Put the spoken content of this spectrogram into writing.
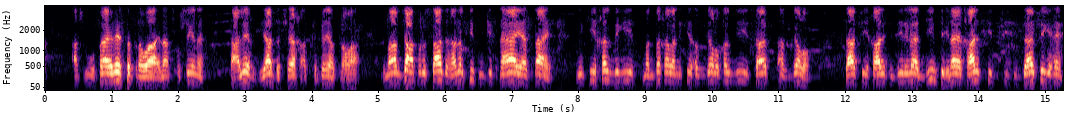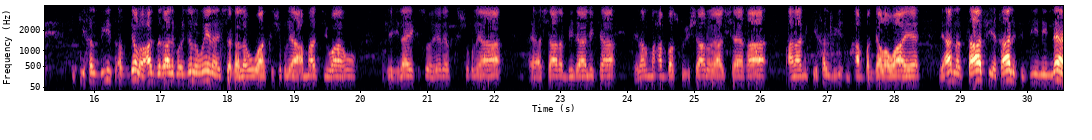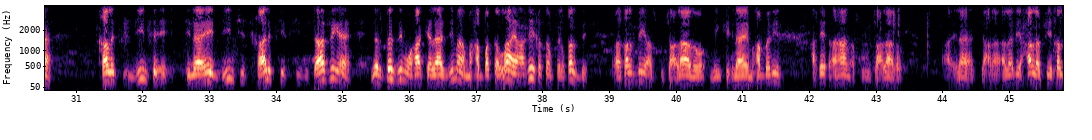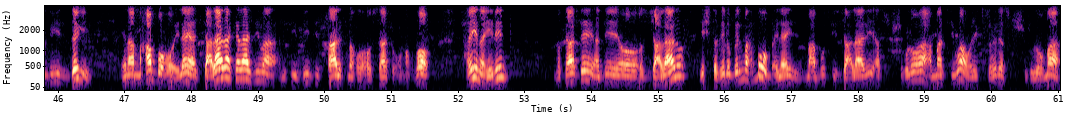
faa'idaystas rawaa inaas usiina tacliiq ziyaada sheekh askabiyas rawaa imaam jacfar sadiq hadalkiis makis dhahaayas dhahay ninkii qalbigiis man dakala ninkii asgalo qalbigiis saa asgalo saafi khaalis diin ilah diinta ilahay khaaliskiisa saafiga eh ninkii qalbigiis asgalo caza gaalib wajala weynay shagalahu waa ka shuglihaa amaa siwaahu wixii ilaahay ka soo hereed ka shuglihaa ashaara bidalika ila lmaxaba isku ishaaroya sheeka macnaa ninkii qalbigiis maxaba galo waaye liana saafi khaalis diin illah khalis diinta ilaahay diintiis khaaliskiiskiisa saafiga ah yaltazim waxaa ka laazima maxabat allahi xaqiiqatan fi lqalbi qalbiga asku jeclaado ninka ilaahay maxabadiis xaqiiq ahaan asku jeclaado ilahay as jeclaado aladi xala fi qalbigiis degi inaa maxabo oo ilahay as jeclaada ka laazima ninki diintiis khaalis noqdo oo saafi u noqdo xiina idin markaase haddii isjeclaado yashtagilu bilmaxbub ilahay macbudkiis jeclaadi asku shugloha ama siwa way kasoheri asku shuglooma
